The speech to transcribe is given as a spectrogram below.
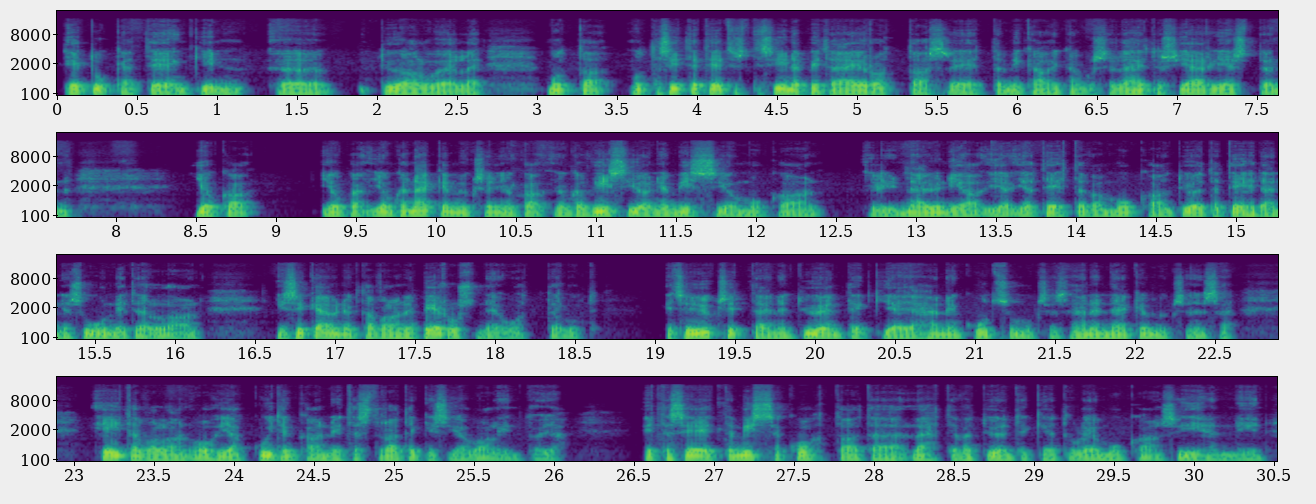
etukäteenkin ö, työalueelle, mutta, mutta sitten tietysti siinä pitää erottaa se, että mikä on ikään kuin se lähetysjärjestön, joka, joka, jonka näkemyksen, jonka, jonka vision ja mission mukaan, eli näyn ja, ja, ja tehtävän mukaan työtä tehdään ja suunnitellaan, niin se käy ne tavallaan ne perusneuvottelut. Että se yksittäinen työntekijä ja hänen kutsumuksensa, hänen näkemyksensä ei tavallaan ohjaa kuitenkaan niitä strategisia valintoja – että se, että missä kohtaa tämä lähtevä työntekijä tulee mukaan siihen, niin,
